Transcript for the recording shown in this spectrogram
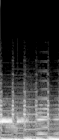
Mm-hmm.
